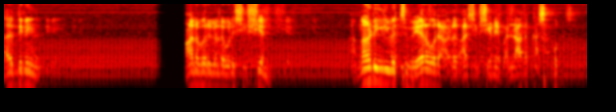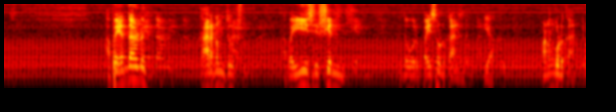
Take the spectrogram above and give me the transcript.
അതെന്തിന്? മാനവറുകളുടെ ഒരു ശിഷ്യൻ അങ്ങാടിയിൽ വെച്ച് വേറെ ഒരാൾ ആ ശിഷ്യനെ വല്ലാതെ കശക്കുന്നു അപ്പൊ എന്താണ് കാരണം ചോദിച്ചു. അപ്പൊ ഈ ശിഷ്യൻ എന്തോ ഒരു പൈസ കൊടുക്കാനുണ്ട് ഇയാൾക്ക്. പണം കൊടുക്കാനുണ്ട്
